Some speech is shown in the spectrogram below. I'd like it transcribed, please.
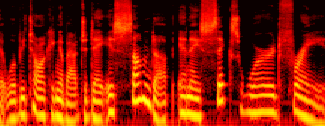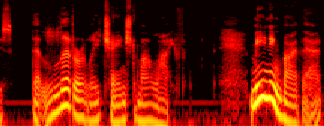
that we'll be talking about today is summed up in a six word phrase that literally changed my life. Meaning by that,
